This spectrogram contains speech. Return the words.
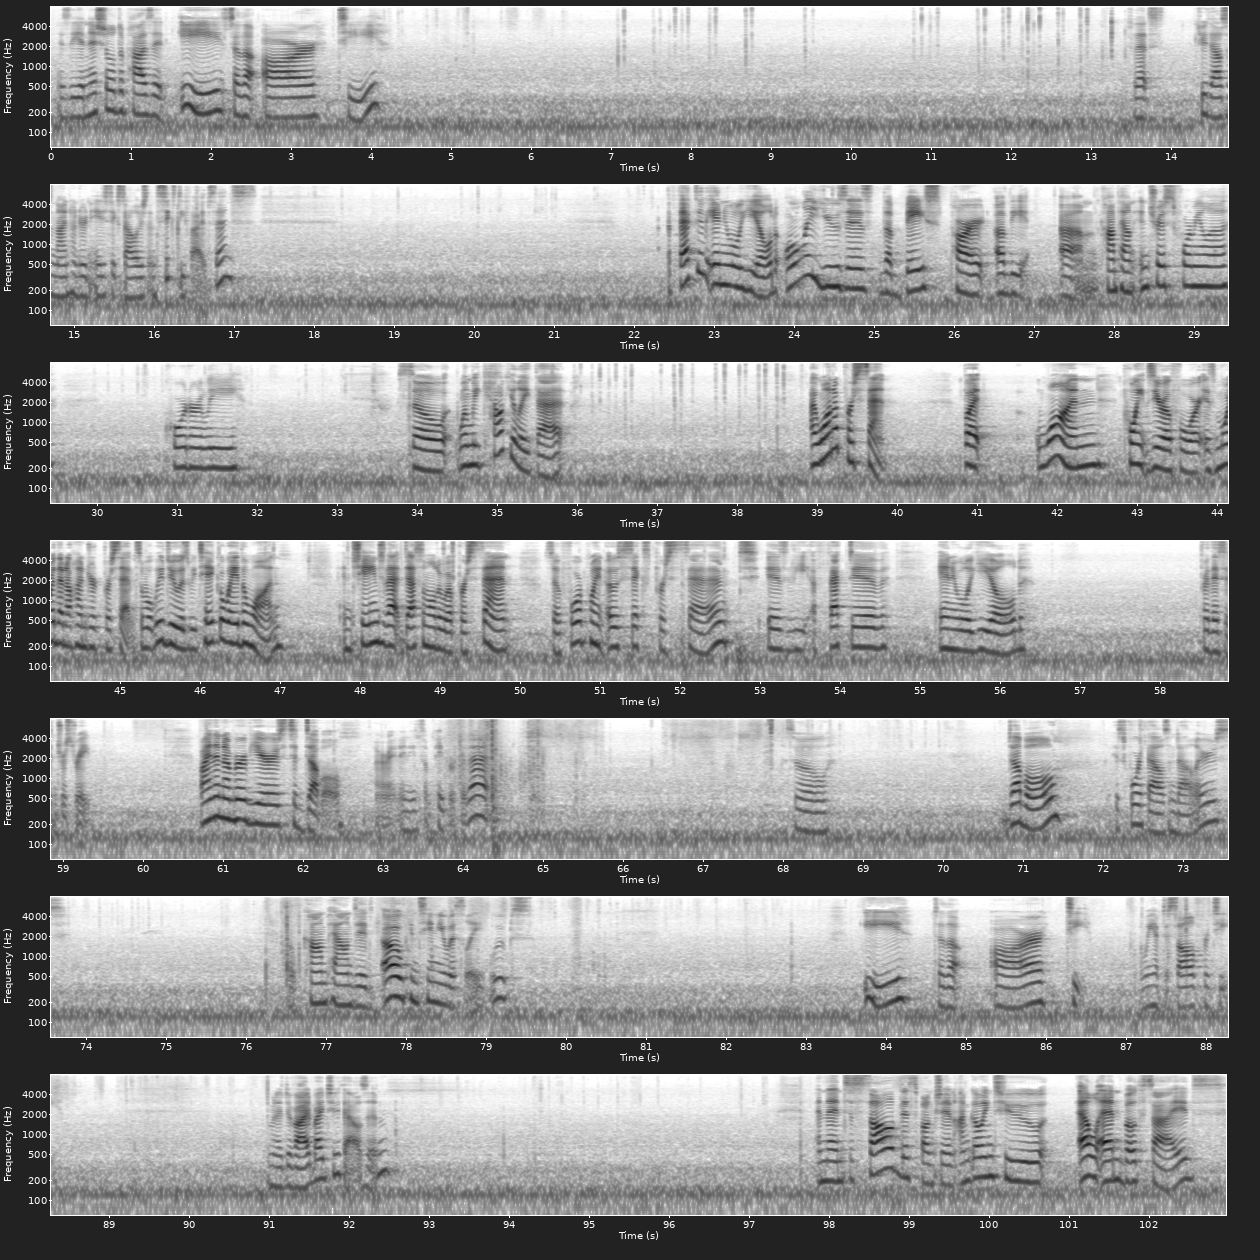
is the initial deposit E to the RT. So that's $2,986.65. Effective annual yield only uses the base part of the um, compound interest formula, quarterly. So when we calculate that, I want a percent, but 1.04 is more than 100%. So what we do is we take away the 1 and change that decimal to a percent. So 4.06% is the effective annual yield for this interest rate. Find the number of years to double. All right, I need some paper for that. So double is $4,000. So compounded, oh, continuously, whoops. E to the RT and we have to solve for t. I'm going to divide by 2,000. And then to solve this function, I'm going to ln both sides.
